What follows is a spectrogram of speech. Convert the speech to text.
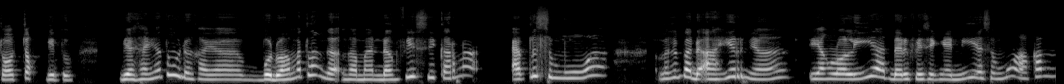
cocok gitu. Biasanya tuh udah kayak bodo amat lah nggak nggak mandang fisik karena at least semua maksudnya pada akhirnya yang lo lihat dari fisiknya dia semua akan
